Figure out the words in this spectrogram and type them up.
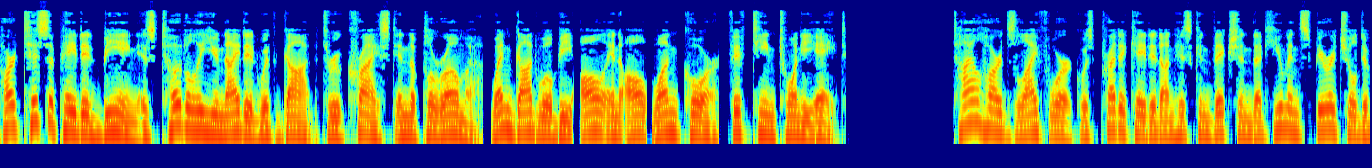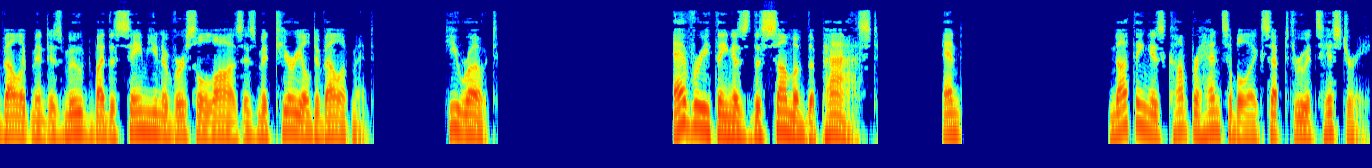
participated being is totally united with God through Christ in the pleroma, when God will be all in all one core, 1528. Teilhard's life work was predicated on his conviction that human spiritual development is moved by the same universal laws as material development. He wrote, everything is the sum of the past, and nothing is comprehensible except through its history.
